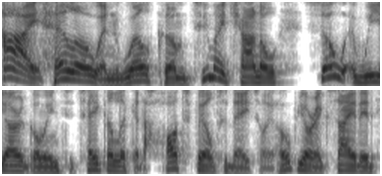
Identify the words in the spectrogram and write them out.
Hi, hello and welcome to my channel. So we are going to take a look at Hotfill today. So I hope you're excited.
